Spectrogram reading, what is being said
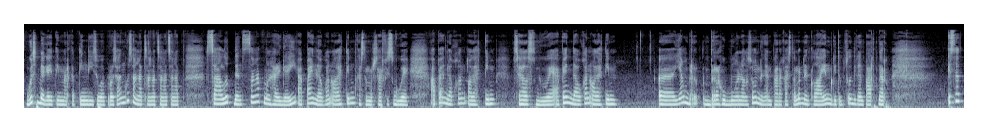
gue sebagai tim marketing di sebuah perusahaan gue sangat sangat sangat sangat salut dan sangat menghargai apa yang dilakukan oleh tim customer service gue. Apa yang dilakukan oleh tim sales gue. Apa yang dilakukan oleh tim uh, yang ber, berhubungan langsung dengan para customer dan klien begitu betul dengan partner. It's not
